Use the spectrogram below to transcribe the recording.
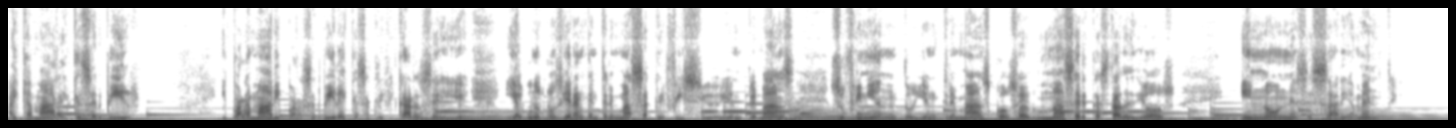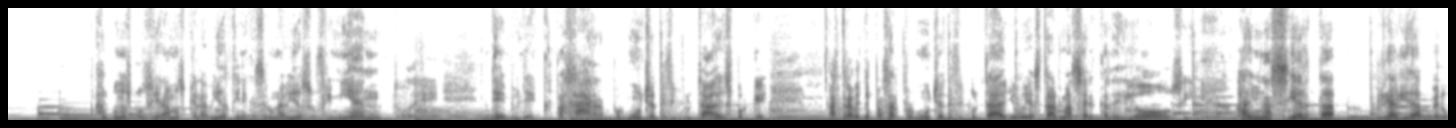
hay que amar, hay que servir, y para amar y para servir hay que sacrificarse. Y, y, algunos consideran que entre más sacrificio y entre más sufrimiento y entre más cosas más cerca está de Dios. Y no necesariamente. Algunos consideramos que la vida tiene que ser una vida de sufrimiento, de, de, de pasar por muchas dificultades, porque a través de pasar por muchas dificultades yo voy a estar más cerca de Dios. Y hay una cierta realidad, pero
